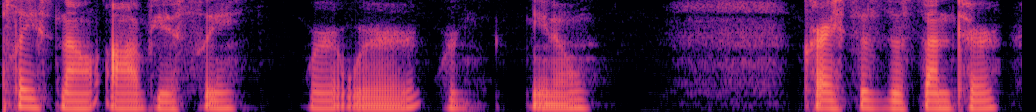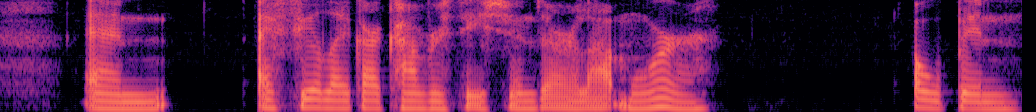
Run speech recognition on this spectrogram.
place now, obviously. We're we're we're you know, Christ is the center. And I feel like our conversations are a lot more open.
